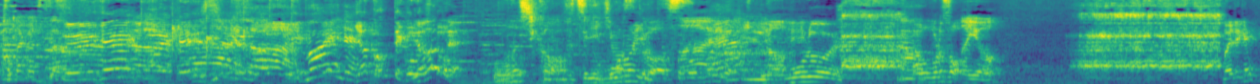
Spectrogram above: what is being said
ってた。すげえ。うまいね。雇ってこの人。マジか。次いきますおもろいわ。はみんな。おもろい。あおもろそう。いいいよ。前だけ。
